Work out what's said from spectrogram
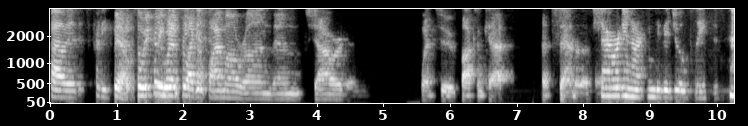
about it. It's pretty. Yeah. So we, we Pretty went for like a five mile run, then showered and went to Boxing Cat at Salmon. Showered in our individual places.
